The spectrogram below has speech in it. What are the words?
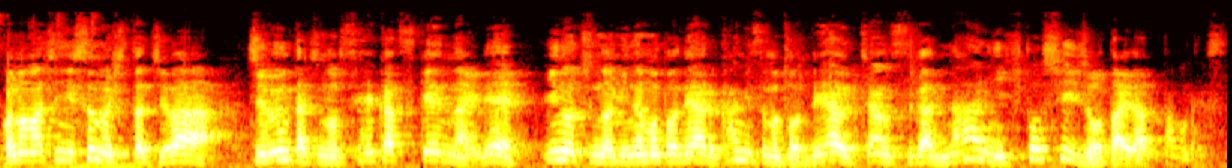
この町に住む人たちは自分たちの生活圏内で命の源である神様と出会うチャンスがないに等しい状態だったのです。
